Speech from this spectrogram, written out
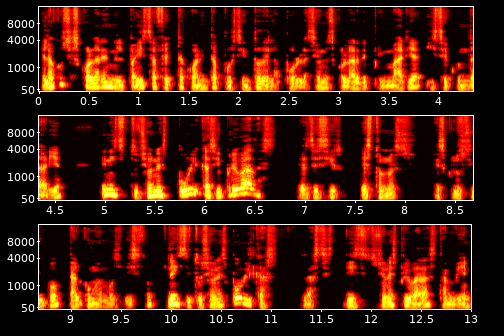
el acoso escolar en el país afecta a 40% de la población escolar de primaria y secundaria en instituciones públicas y privadas. Es decir, esto no es exclusivo, tal como hemos visto, de instituciones públicas. Las instituciones privadas también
